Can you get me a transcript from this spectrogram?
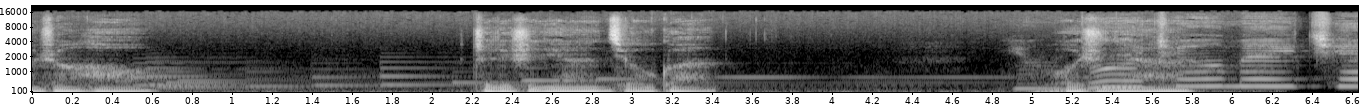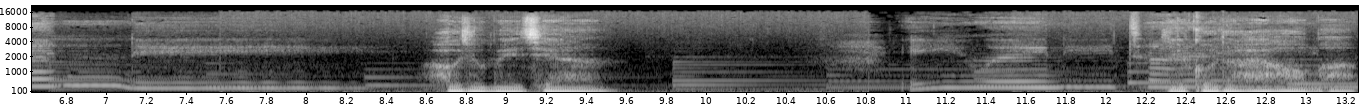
晚上好，这里是念安酒馆，我是念安。好久没见，你过得还好吗？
